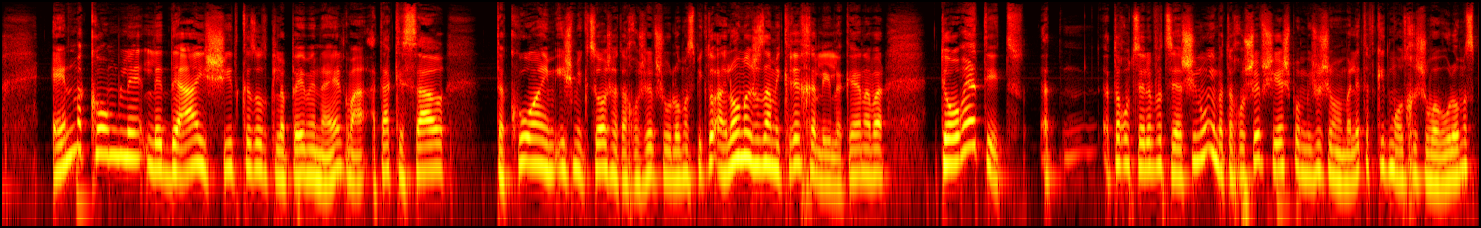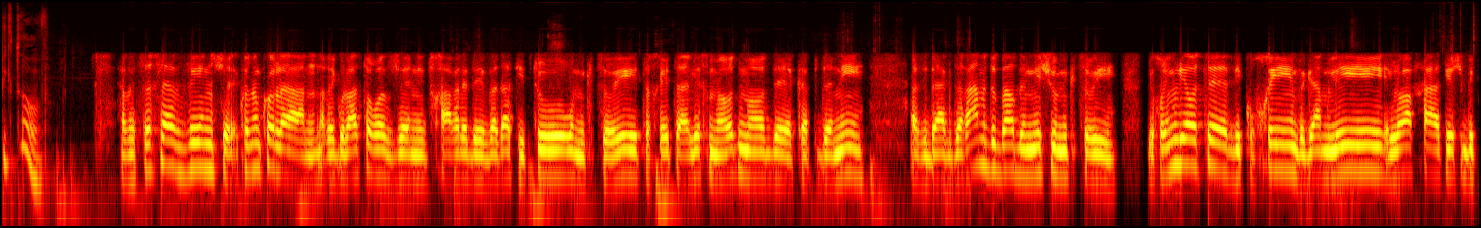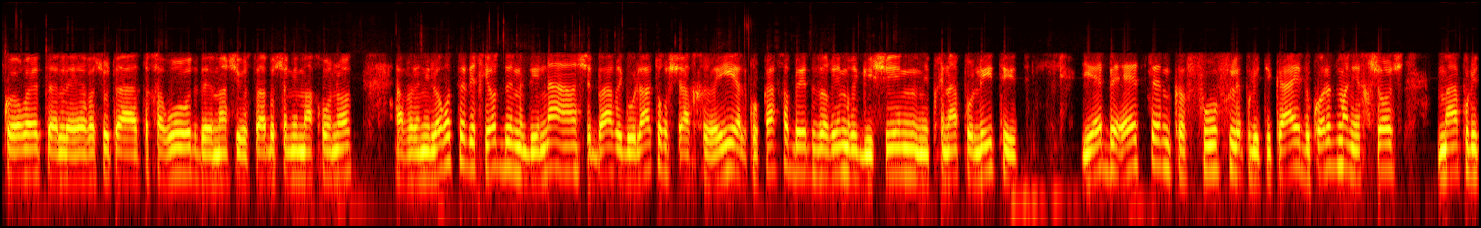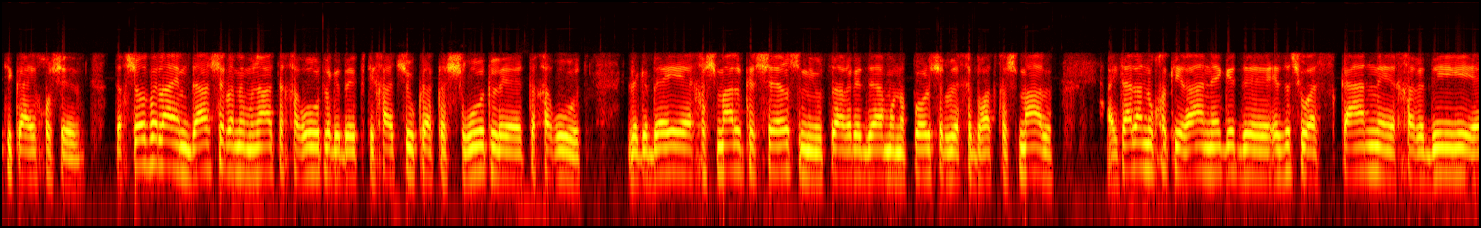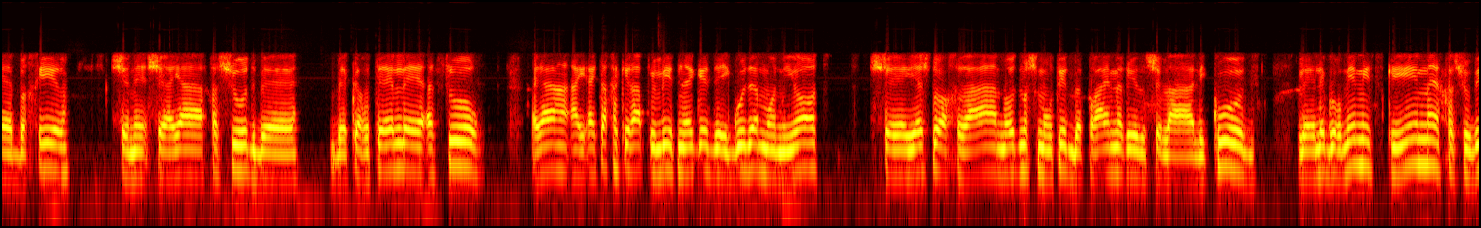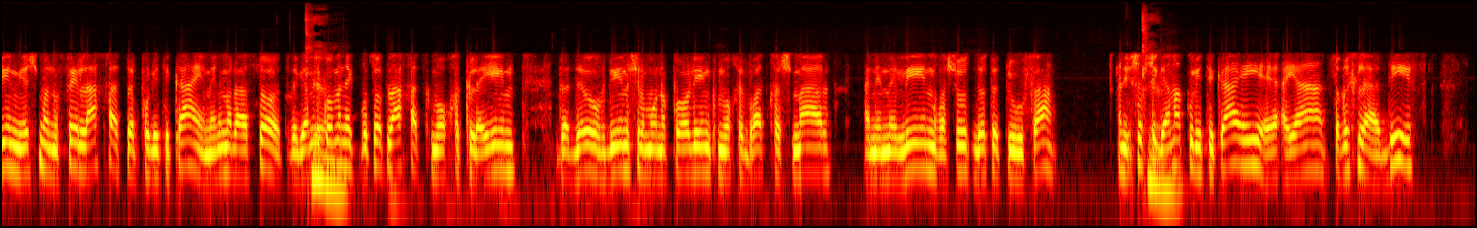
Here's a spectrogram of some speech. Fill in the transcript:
אין מקום לדעה אישית כזאת כלפי מנהל? כלומר, אתה כשר תקוע עם איש מקצוע שאתה חושב שהוא לא מספיק טוב. אני לא אומר שזה המקרה חלילה, כן? אבל תיאורטית, אתה רוצה לבצע שינויים, אתה חושב שיש פה מישהו שממלא תפקיד מאוד חשוב, אבל הוא לא מספיק טוב. אבל צריך להבין שקודם כל הרגולטור הזה נבחר על ידי ועדת איתור מקצועית, אחרי תהליך מאוד מאוד אה, קפדני. אז בהגדרה מדובר במישהו מקצועי. יכולים להיות uh, ויכוחים, וגם לי לא אחת יש ביקורת על uh, רשות התחרות ומה שהיא עושה בשנים האחרונות, אבל אני לא רוצה לחיות במדינה שבה רגולטור שאחראי על כל כך הרבה דברים רגישים מבחינה פוליטית, יהיה בעצם כפוף לפוליטיקאי וכל הזמן יחשוש מה הפוליטיקאי חושב. תחשוב על העמדה של הממונה על התחרות לגבי פתיחת שוק הכשרות לתחרות, לגבי חשמל כשר שמיוצר על ידי המונופול של חברת חשמל. הייתה לנו חקירה נגד אה, איזשהו עסקן אה, חרדי אה, בכיר שהיה חשוד בקרטל אסור. היה, הייתה חקירה פלילית נגד איגוד המוניות שיש לו הכרעה מאוד משמעותית בפריימריז של הליכוד. לגורמים עסקיים חשובים יש מנופי לחץ לפוליטיקאים, אין מה לעשות, וגם כן. לכל מיני קבוצות לחץ כמו חקלאים, ועדי עובדים של מונופולים כמו חברת חשמל, הנמלים, רשות שדות התעופה. אני חושב כן. שגם הפוליטיקאי אה, היה צריך להעדיף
